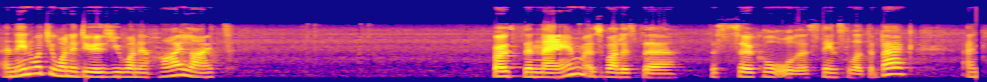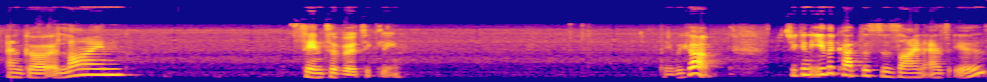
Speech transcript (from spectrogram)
and then what you want to do is you want to highlight both the name as well as the, the circle or the stencil at the back and, and go align, center vertically. There we go. So you can either cut this design as is,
